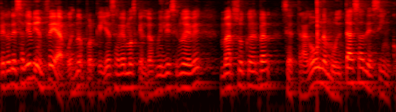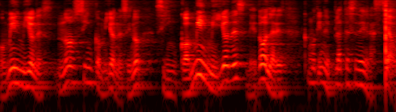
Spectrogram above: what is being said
Pero le salió bien fea, pues no, porque ya sabemos que en 2019 Mark Zuckerberg se tragó una multaza de 5 mil millones, no 5 millones, sino 5 mil millones de dólares. ¿Cómo tiene plata ese desgraciado?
